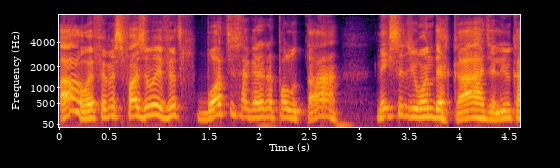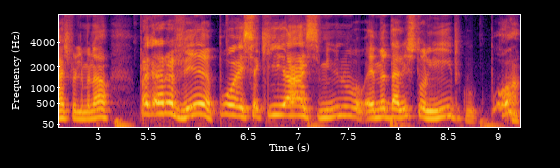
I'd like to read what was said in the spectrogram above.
ah, o FMS fazer um evento que bota essa galera para lutar nem que seja de undercard ali, no card preliminar, pra galera ver, pô, esse aqui, ah, esse menino é medalhista olímpico, pô,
